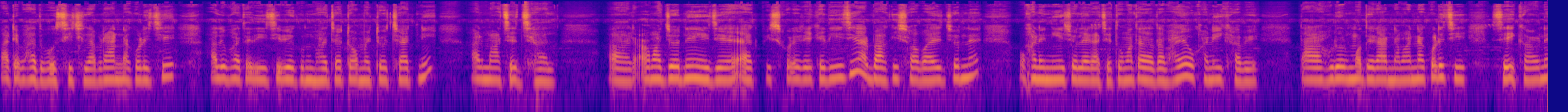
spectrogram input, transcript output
কাটে ভাত বসিয়েছিলাম। রান্না করেছি, আলু ভাতে দিয়েছি, বেগুন ভাজা, টমেটো চাটনি আর মাছের ঝাল। আর আমার জন্য এই যে এক পিস করে রেখে দিয়েছি, আর বাকি সবাইয়ের জন্য ওখানে নিয়ে চলে গেছে। তোমাদের দাদা ভাই ওখানেই খাবে। তাড়াহুড়োর মধ্যে রান্না বান্না করেছি, সেই কারণে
